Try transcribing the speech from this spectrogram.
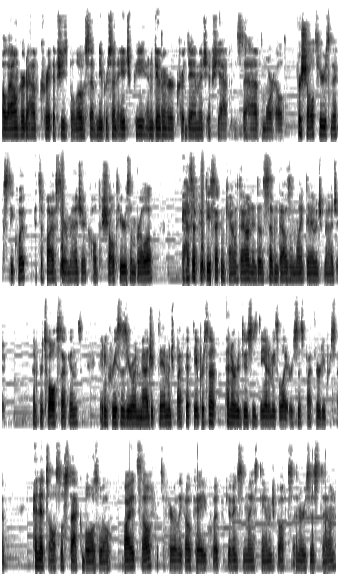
allowing her to have crit if she's below 70% HP and giving her crit damage if she happens to have more health. For Shalltear's next equip, it's a 5 star magic called Shalltear's Umbrella. It has a 50 second countdown and does 7000 light damage magic, and for 12 seconds, it increases your own magic damage by 50%, and it reduces the enemy's light resist by 30%. And it's also stackable as well. By itself, it's a fairly okay equip, giving some nice damage buffs and resist down,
